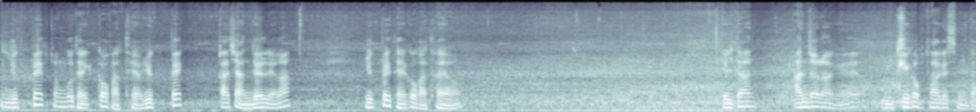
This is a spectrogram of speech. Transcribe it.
600 정도 될 것 같아요. 600까지 안 되려나? 600 될 것 같아요. 일단 안전하게 귀가부터 하겠습니다.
